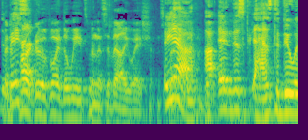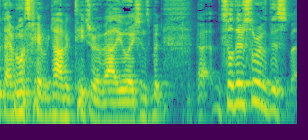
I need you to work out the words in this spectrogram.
but it's hard to avoid the weeds when it's evaluations. But, yeah, but, uh, and this has to do with everyone's favorite topic, teacher evaluations. But uh, so there's sort of this uh,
